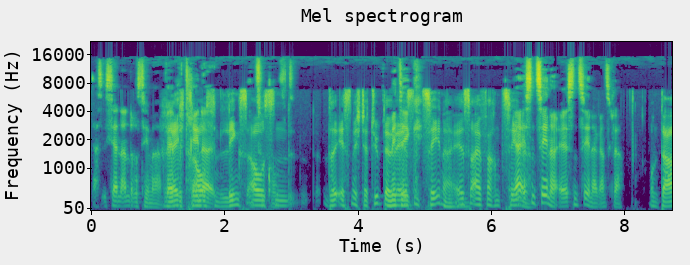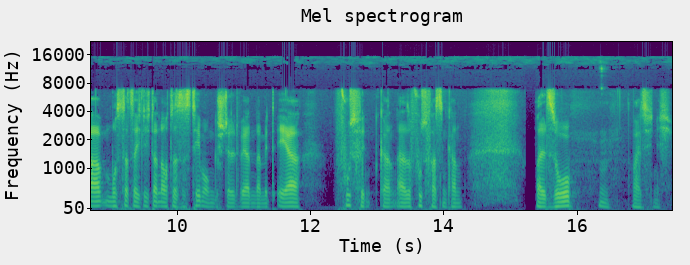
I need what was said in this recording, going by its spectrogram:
das ist ja ein anderes Thema. Rechts außen, links außen, der ist nicht der Typ, der Mittig. ist ein Zehner. Er ist einfach ein Zehner. Ja, er ist ein Zehner, er ist ein Zehner, ganz klar. Und da muss tatsächlich dann auch das System umgestellt werden, damit er Fuß finden kann, also Fuß fassen kann. Weil so, hm, weiß ich nicht.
